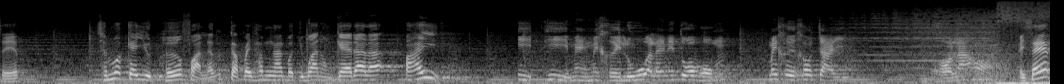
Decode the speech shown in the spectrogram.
เซฟ ฉันว่าแกหยุดเพ้อฝันแล้วก็กลับไปทำงานปัจจุบันของแกได้แล้ว ไป พี่พี่แม่งไม่เคยรู้อะไรในตัวผม ไม่เคยเข้าใจผมขอลาออก ไอ้เซฟ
